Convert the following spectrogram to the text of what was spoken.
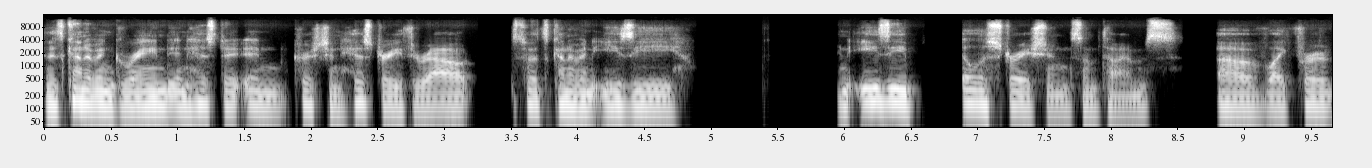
And it's kind of ingrained in history in Christian history throughout so it's kind of an easy an easy illustration sometimes of like for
